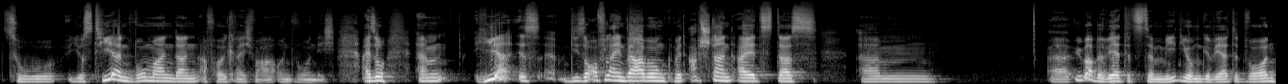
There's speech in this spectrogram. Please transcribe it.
zu justieren, wo man dann erfolgreich war und wo nicht. Also ähm, hier ist diese Offline-Werbung mit Abstand als das ähm, äh, überbewertetste Medium gewertet worden.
